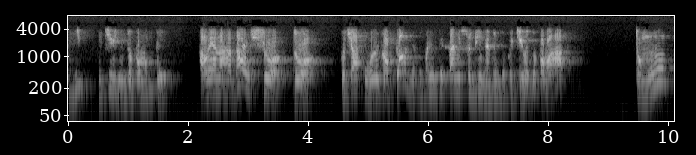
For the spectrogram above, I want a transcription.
світ хотів їм допомогти. Але я нагадаю, що до початку великого вторгнення українці самі собі не дуже хотіли допомагати. Тому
